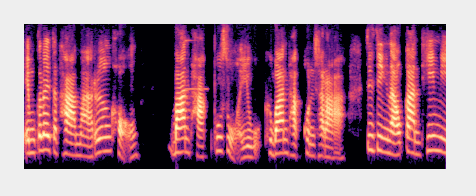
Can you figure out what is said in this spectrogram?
เอ็มก็เลยจะพามาเรื่องของบ้านพักผู้สูงอายุ คือบ้านพักคนชรา จริง ๆ แล้วการที่มี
